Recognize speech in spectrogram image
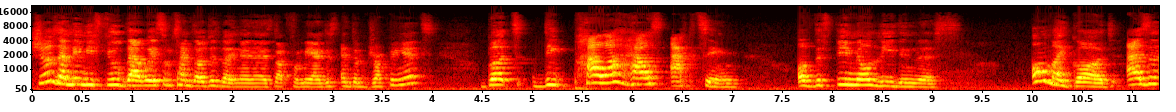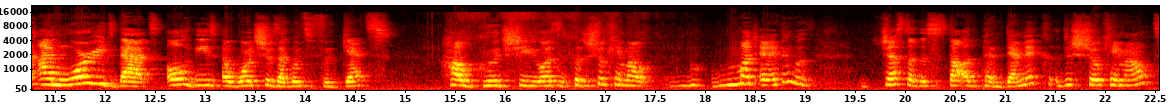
shows that made me feel that way sometimes i'll just be like no no it's not for me i just end up dropping it. But the powerhouse acting of the female lead in this oh my god! As in, I'm worried that all these award shows are going to forget how good she was because the show came out much. And I think it was just at the start of the pandemic. This show came out.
